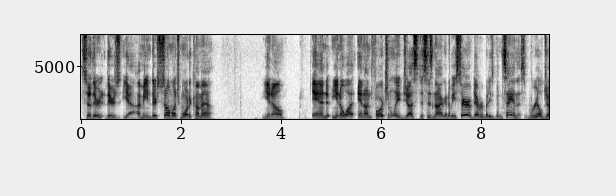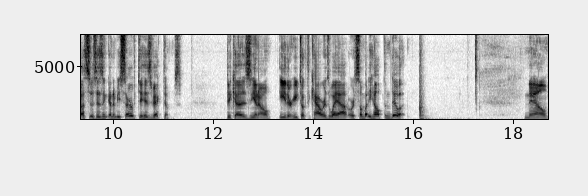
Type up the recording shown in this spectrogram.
so there, there's yeah. I mean, there's so much more to come out. You know, and you know what? And unfortunately, justice is not going to be served. Everybody's been saying this. Real justice isn't going to be served to his victims because you know either he took the coward's way out or somebody helped him do it. Now,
